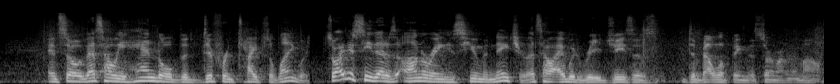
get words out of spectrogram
And so that's how he handled the different types of language. So I just see that as honoring his human nature. That's how I would read Jesus developing the Sermon on the Mount.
